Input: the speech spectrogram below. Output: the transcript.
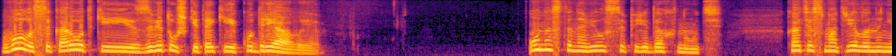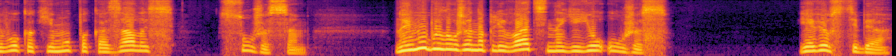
волосы короткие, завитушки такие кудрявые. Он остановился передохнуть. Катя смотрела на него, как ему показалось, с ужасом. Но ему было уже наплевать на ее ужас. Я вез тебя.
